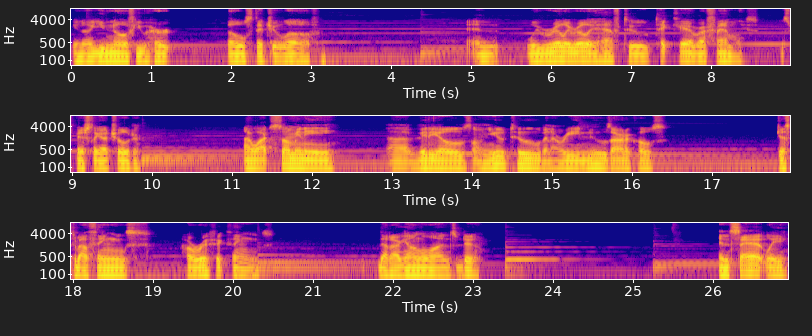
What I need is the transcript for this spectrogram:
You know, you know if you hurt those that you love. And we really, really have to take care of our families, especially our children. I watch so many uh, videos on YouTube and I read news articles just about things, horrific things that our young ones do. And sadly,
